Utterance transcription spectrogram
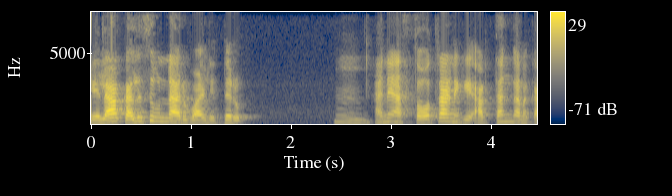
ఎలా కలిసి ఉన్నారు వాళ్ళిద్దరూ? అని ఆ స్తోత్రానికి అర్థం కనుక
